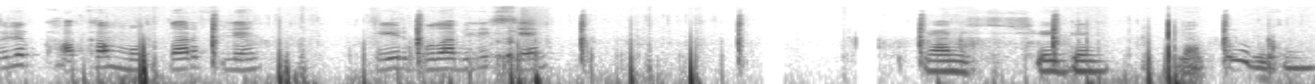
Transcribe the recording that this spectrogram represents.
Böyle kalkan modlar filan eğer bulabilirsem yani şeyden buluruz yani.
